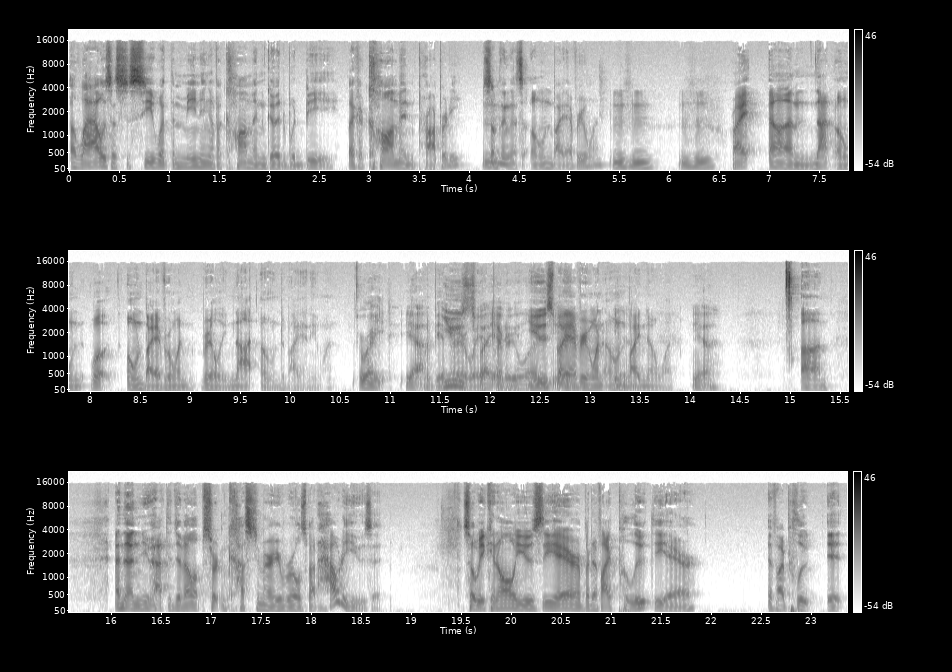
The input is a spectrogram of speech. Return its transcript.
allows us to see what the meaning of a common good would be, like a common property, something that's owned by everyone. Mm-hmm. Mm-hmm. Right? Um, not owned. Well, owned by everyone. Really, not owned by anyone. Right. Yeah. Would be a Used better way by of putting it. everyone. Used by everyone. Owned Yeah. by no one. Yeah. Um, and then you have to develop certain customary rules about how to use it. So we can all use the air, but if I pollute the air, if I pollute it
